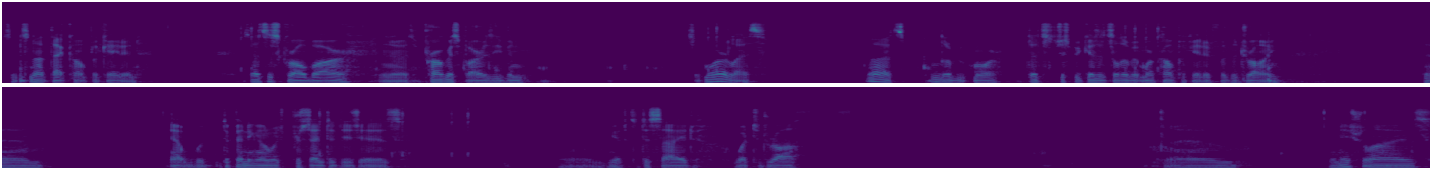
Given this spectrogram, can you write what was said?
So it's not that complicated. So that's a scroll bar. You know, the progress bar is even so more or less. Oh, it's a little bit more. that's just because it's a little bit more complicated for the drawing. Um, yeah, depending on which percentage it is, um, you have to decide what to draw. Um, initialize.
